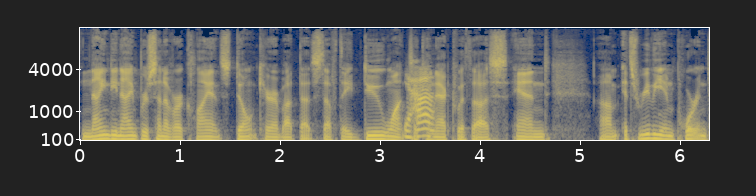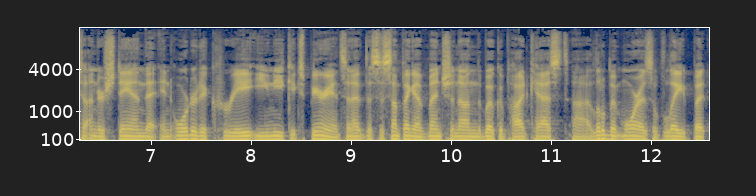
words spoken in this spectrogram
99% of our clients don't care about that stuff. They do want yeah. to connect with us. And um, it's really important to understand that in order to create a unique experience, and this is something I've mentioned on the Bokeh podcast uh, a little bit more as of late, but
